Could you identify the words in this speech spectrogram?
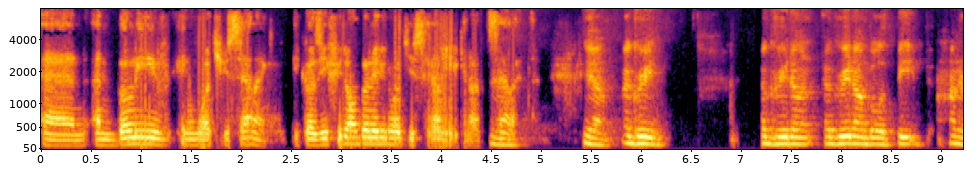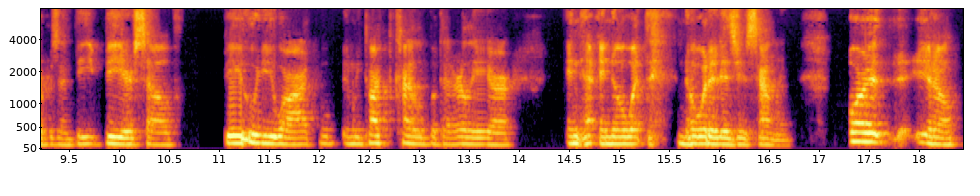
and and believe in what you're selling. Because if you don't believe in what you sell you cannot sell it. Yeah agreed agreed on agreed on both be 100% be be yourself be who you are. And we talked kind of about that earlier and, and know what know what it is you're selling. Or you know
